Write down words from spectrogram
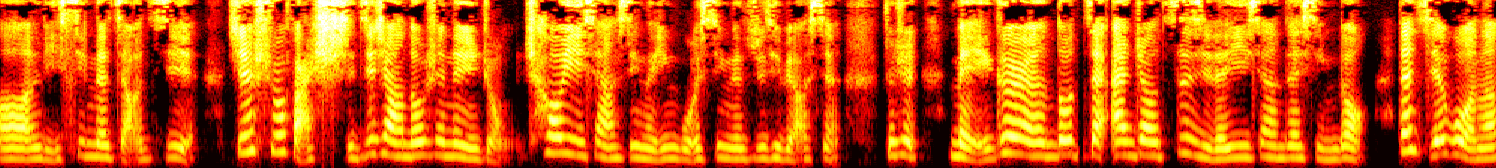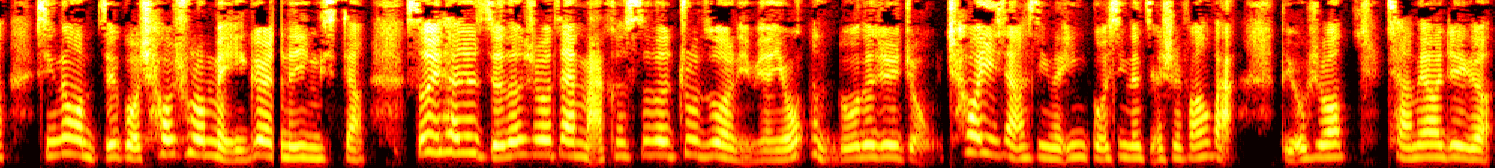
呃，理性的脚迹，这些说法实际上都是那种超意向性的因果性的具体表现，就是每一个人都在按照自己的意向在行动，但结果呢，行动的结果超出了每一个人的印象，所以他就觉得说，在马克思的著作里面有很多的这种超意向性的因果性的解释方法，比如说强调这个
